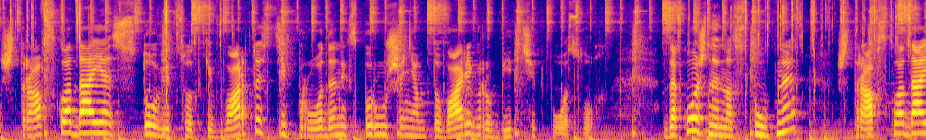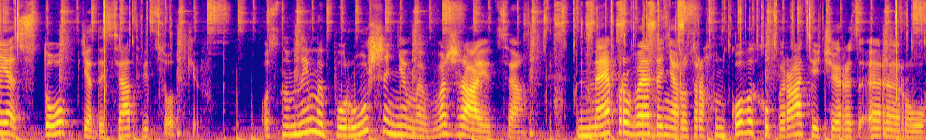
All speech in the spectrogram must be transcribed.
штраф складає 100% вартості проданих з порушенням товарів, робіт чи послуг. За кожне наступне штраф складає 150%. Основними порушеннями вважаються непроведення розрахункових операцій через РРО,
